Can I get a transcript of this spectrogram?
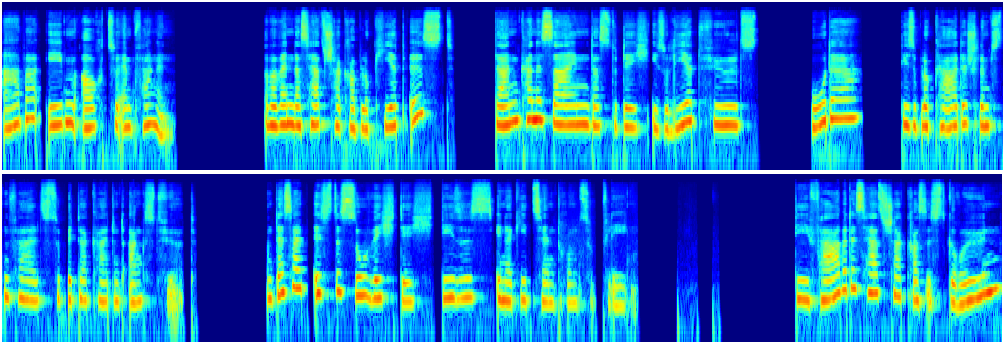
aber eben auch zu empfangen. Aber wenn das Herzchakra blockiert ist, dann kann es sein, dass du dich isoliert fühlst oder diese Blockade schlimmstenfalls zu Bitterkeit und Angst führt. Und deshalb ist es so wichtig, dieses Energiezentrum zu pflegen. Die Farbe des Herzchakras ist grün,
